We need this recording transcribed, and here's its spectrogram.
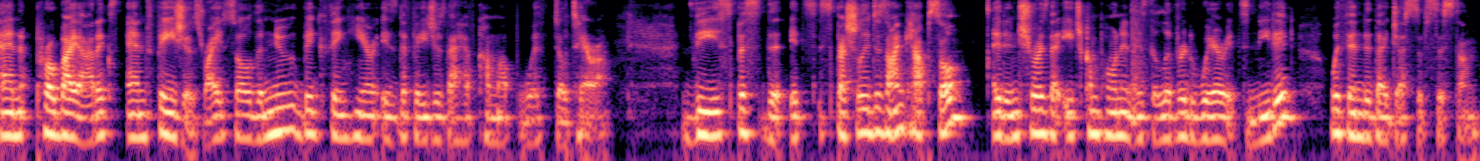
and probiotics and phages, right? So the new big thing here is the phages that have come up with doTERRA. The, spe- the it's specially designed capsule. It ensures that each component is delivered where it's needed within the digestive system.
